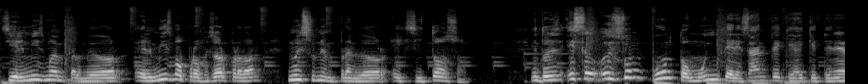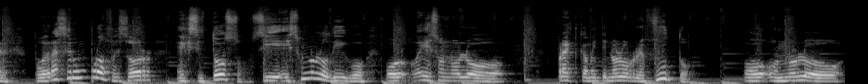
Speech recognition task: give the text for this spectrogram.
si el mismo emprendedor, el mismo profesor, perdón, no es un emprendedor exitoso? Entonces, eso es un punto muy interesante que hay que tener. Podrá ser un profesor exitoso, sí, eso no lo digo, o eso no lo, prácticamente no lo refuto o, no, lo,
